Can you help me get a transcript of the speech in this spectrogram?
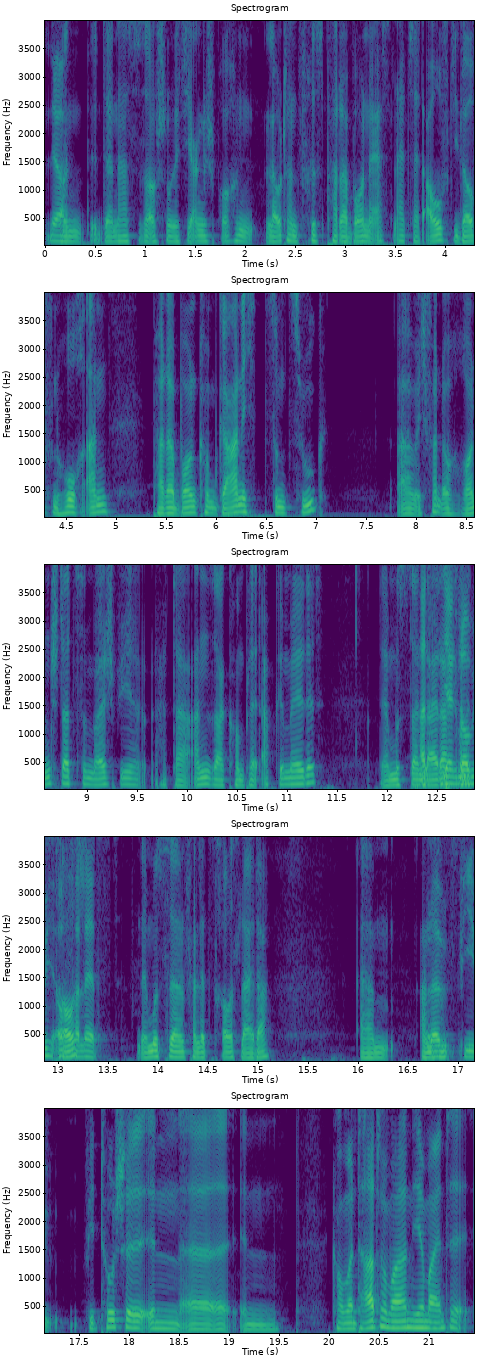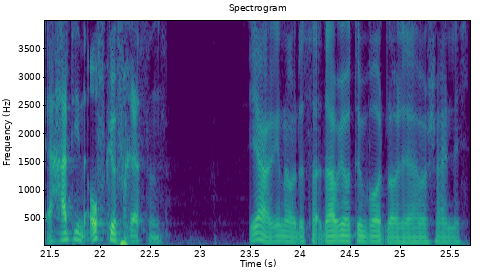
Ja. Und dann hast du es auch schon richtig angesprochen, Lautern frisst Paderborn in der ersten Halbzeit auf, die laufen hoch an. Paderborn kommt gar nicht zum Zug. Ähm, ich fand auch Ronstadt zum Beispiel, hat da Ansa komplett abgemeldet. Der musste dann hat leider ja, verletzt ich, auch raus. verletzt. Der musste dann verletzt raus, leider. Ähm, Oder wie, wie Tusche in, äh, in Kommentator mal hier meinte, er hat ihn aufgefressen. Ja, genau, das, da habe ich auch den Wortlaut her wahrscheinlich.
